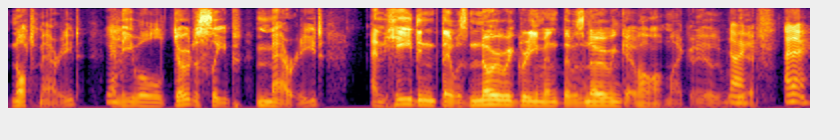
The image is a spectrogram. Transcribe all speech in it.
not married, and he will go to sleep married. And he didn't. There was no agreement. There was no. Oh my god! No, Yeah. I know.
